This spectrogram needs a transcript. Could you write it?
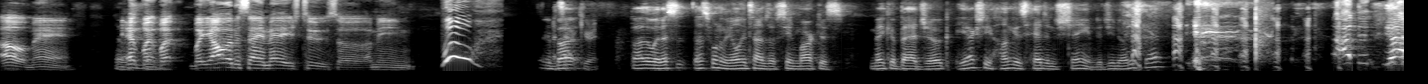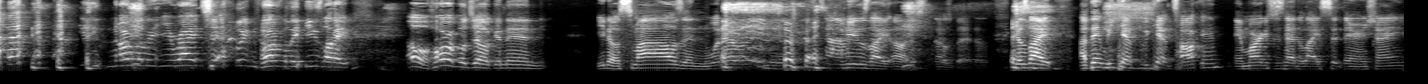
oh man. That was And, but funny. but but y'all are the same age too, so I mean, Woo. That's by, accurate. by the way, that's that's one of the only times I've seen Marcus make a bad joke. He actually hung his head in shame. Did you notice that? I did not. normally, you're right, Chadwick. Normally, he's like, "Oh, horrible joke," and then you know smiles and whatever. And Right. this time he was like, "Oh, this, that was bad." Because like I think we kept we kept talking, and Marcus just had to like sit there in shame.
